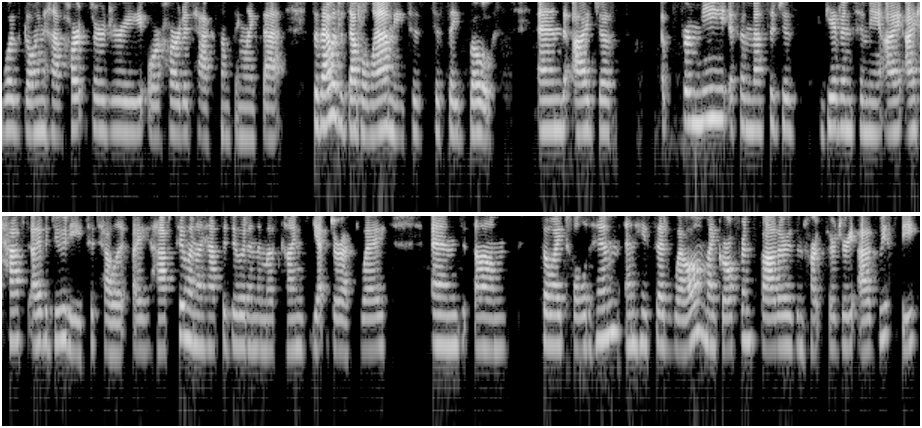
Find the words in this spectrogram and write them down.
was going to have heart surgery or heart attack, something like that. So that was a double whammy to, to say both. And I just, for me, if a message is given to me, I, I have to, I have a duty to tell it. I have to, and I have to do it in the most kind yet direct way. And um, so I told him, and he said, Well, my girlfriend's father is in heart surgery as we speak.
